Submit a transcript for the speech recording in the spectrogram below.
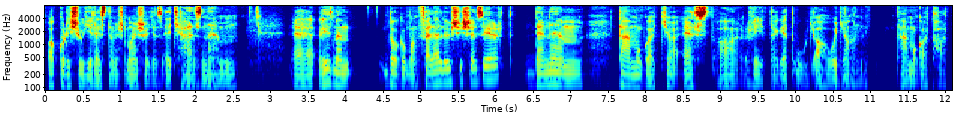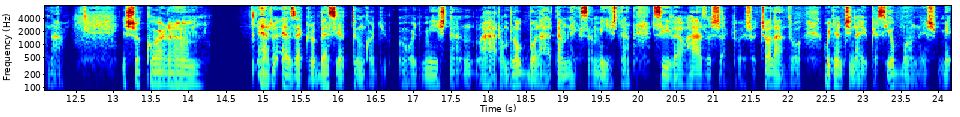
akkor is úgy éreztem, és ma is, hogy az egyház nem részben dolgokban felelős is ezért, de nem támogatja ezt a réteget úgy, ahogyan támogathatná. És akkor erre, ezekről beszéltünk, hogy, hogy mi Isten három blogból állt, emlékszem, mi Isten szíve a házasságról és a családról, hogyan csináljuk ezt jobban, és mi,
